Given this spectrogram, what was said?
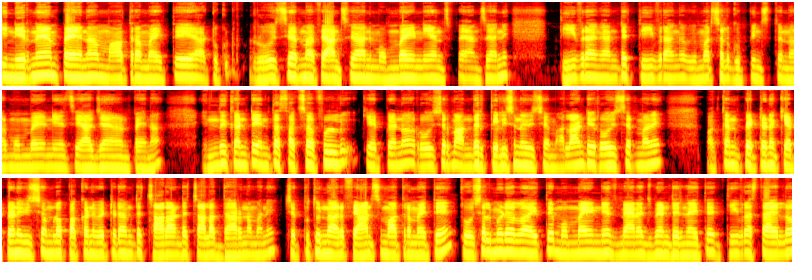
ఈ నిర్ణయం పైన మాత్రం అయితే అటు రోహిత్ శర్మ ఫ్యాన్స్ కానీ ముంబై ఇండియన్స్ ఫ్యాన్స్ కానీ తీవ్రంగా అంటే తీవ్రంగా విమర్శలు గుప్పించుతున్నారు ముంబై ఇండియన్స్ యాజమాన్యం పైన. ఎందుకంటే ఎంత సక్సెస్ఫుల్ కెప్టెన్ రోహిత్ శర్మ అందరికి తెలిసిన విషయం. అలాంటి రోహిత్ శర్మని పక్కన పెట్టడం కెప్టెన్ విషయంలో పక్కన పెట్టడం అంటే చాలా అంటే చాలా దారుణమని చెప్తున్నారు ఫ్యాన్స్ మాత్రం అయితే సోషల్ మీడియాలో అయితే ముంబై ఇండియన్స్ మేనేజ్మెంట్ అయితే తీవ్ర స్థాయిలో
